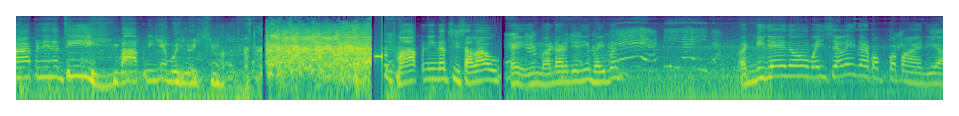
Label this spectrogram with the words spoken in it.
માપની નથી. બાપની ક્યાં છે? માપની નથી સલાવ. એ ભાઈબંધ. અડી જાય તો પૈસા લઈ તાર પપ્પા પાસે.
